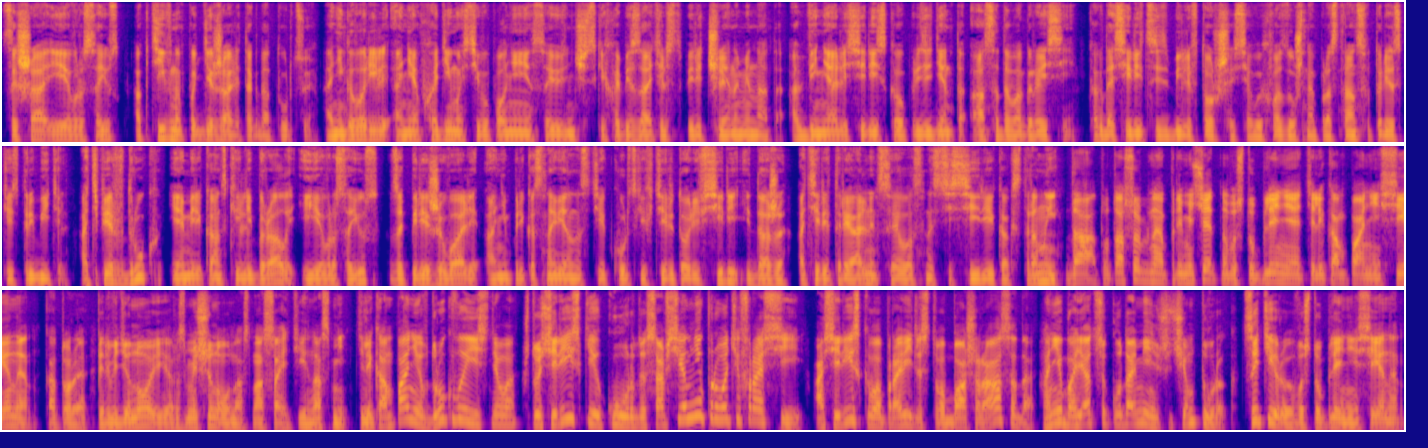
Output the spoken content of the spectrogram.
США и Евросоюз активно поддержали тогда Турцию. Они говорили о необходимости выполнения союзнических обязательств перед членами НАТО, обвиняли сирийского президента Асада в агрессии, когда сирийцы избили вторгшийся в их воздушное пространство турецкий истребитель. А теперь вдруг и американские либералы, и Евросоюз запереживали о неприкосновенности курдских территорий в Сирии и даже о территориальной целостности Сирии Сирии как страны. Да, тут особенно примечательно выступление телекомпании CNN, которое переведено и размещено у нас на сайте и на СМИ. Телекомпания вдруг выяснила, что сирийские курды совсем не против России, а сирийского правительства Башара Асада они боятся куда меньше, чем турок. Цитирую выступление CNN.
